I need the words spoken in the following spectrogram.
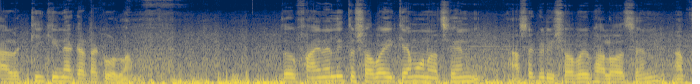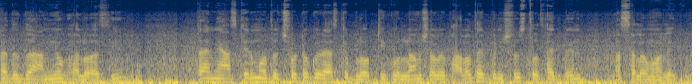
আর কি কেনাকাটা করলাম। তো ফাইনালি তো সবাই কেমন আছেন? আশা করি সবাই ভালো আছেন। আপনাদের তো আমিও ভালো আছি। তা আমি আজকের মতো ছোট করে আজকে ব্লগটি করলাম। সবাই ভালো থাকবেন, সুস্থ থাকবেন। আসসালামু আলাইকুম।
